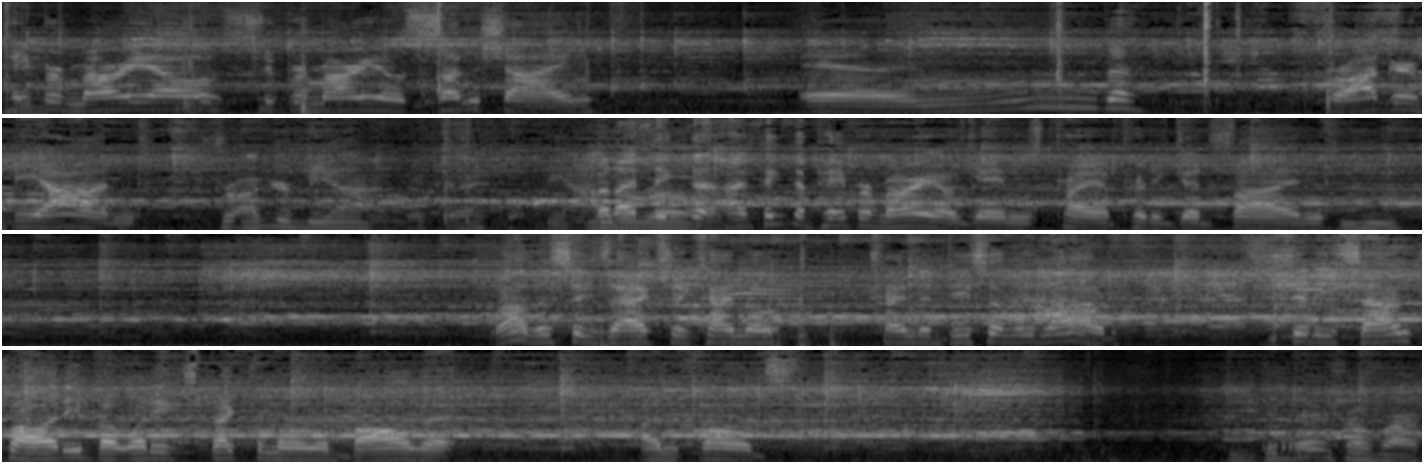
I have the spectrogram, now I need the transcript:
Paper Mario, Super Mario Sunshine, and Frogger Beyond. Frogger Beyond. Okay. Beyond But I think road. that I think the Paper Mario game is probably a pretty good find. Mm-hmm. Wow, this thing's actually kind of kind of decently loud. Shitty sound quality, but what do you expect from a little ball that unfolds? good day so far.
